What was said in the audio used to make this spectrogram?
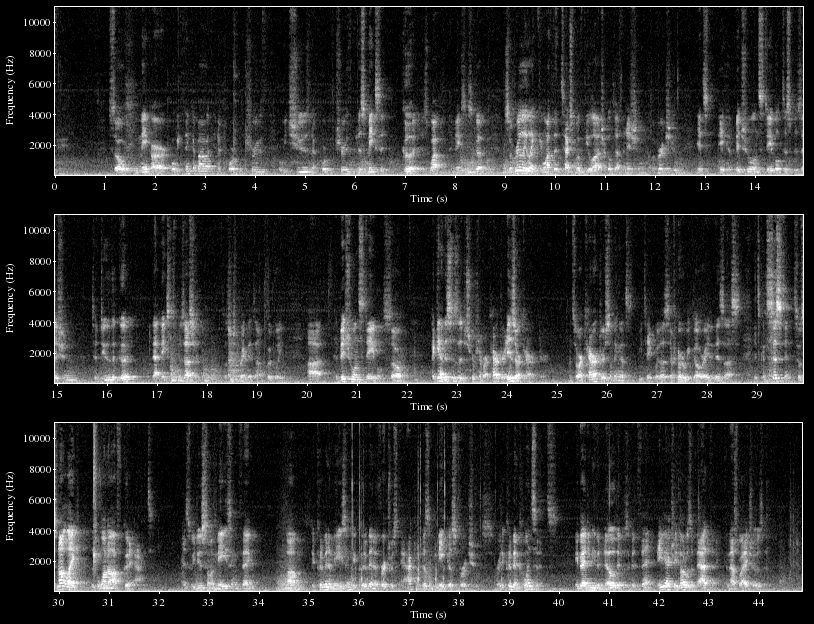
So we make our what we think about in accord with truth, what we choose in accord with truth, and this makes it good as well. It makes us good. So really, like if you want the textbook theological definition of a virtue, it's a habitual and stable disposition to do the good that makes us possessor. Let's just break that down quickly. Uh, habitual and stable. So again, this is a description of our character. It is our character. And so our character is something that we take with us everywhere we go, right? It is us. It's consistent. So it's not like this one-off good act. Right? So we do some amazing thing. Um, it could have been amazing. It could have been a virtuous act. It doesn't make us virtuous, right? It could have been coincidence. Maybe I didn't even know that it was a good thing. Maybe I actually thought it was a bad thing, and that's why I chose it.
